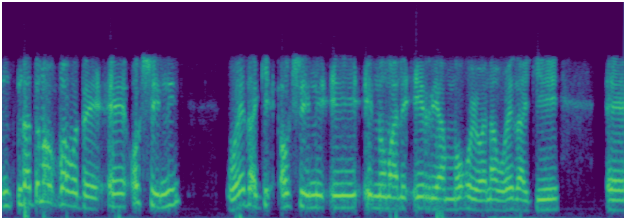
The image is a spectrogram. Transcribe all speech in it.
ntate mababote eh auction whether ke auction e e normal area mo go yona whether ke eh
